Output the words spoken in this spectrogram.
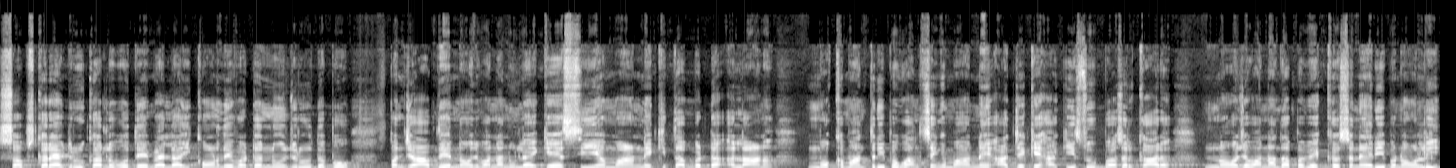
ਸਬਸਕ੍ਰਾਈਬ ਜਰੂਰ ਕਰ ਲਵੋ ਤੇ ਬੈਲ ਆਈਕਨ ਦੇ ਬਟਨ ਨੂੰ ਜਰੂਰ ਦਬੋ। ਪੰਜਾਬ ਦੇ ਨੌਜਵਾਨਾਂ ਨੂੰ ਲੈ ਕੇ ਸੀਐਮ ਮਾਨ ਨੇ ਕੀਤਾ ਵੱਡਾ ਐਲਾਨ। ਮੁੱਖ ਮੰਤਰੀ ਭਗਵੰਤ ਸਿੰਘ ਮਾਨ ਨੇ ਅੱਜ ਕਿਹਾ ਕਿ ਸੂਬਾ ਸਰਕਾਰ ਨੌਜਵਾਨਾਂ ਦਾ ਭਵਿੱਖ ਸੁਨਹਿਰੀ ਬਣਾਉਣ ਲਈ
